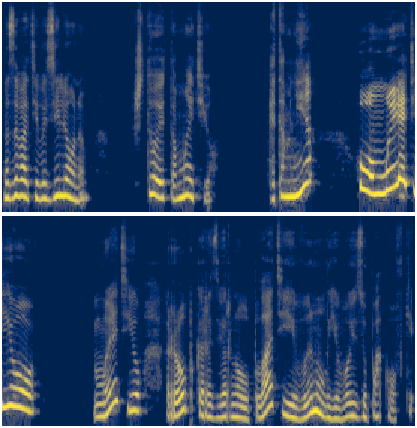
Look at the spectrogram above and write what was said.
называть его зеленым? Что это, Мэтью? Это мне? О, Мэтью! Мэтью робко развернул платье и вынул его из упаковки.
